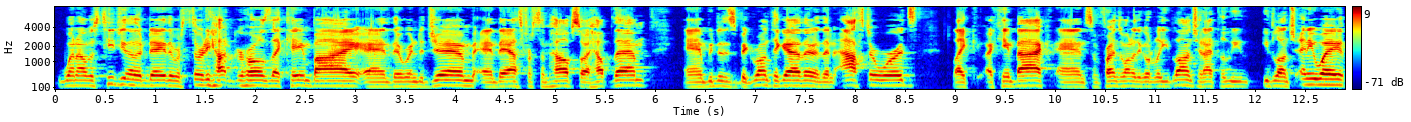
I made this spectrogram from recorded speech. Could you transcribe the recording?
when I was teaching the other day, there were 30 hot girls that came by and they were in the gym and they asked for some help. So I helped them and we did this big run together. And then afterwards, like I came back and some friends wanted to go to eat lunch and I had to leave, eat lunch anyway.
